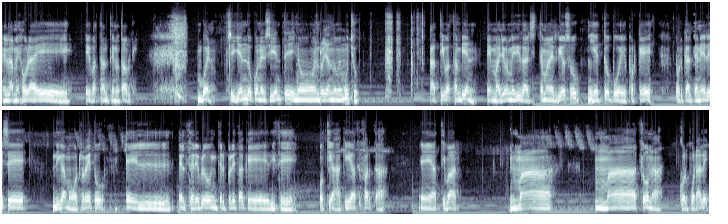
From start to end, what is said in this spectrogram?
la mejora es, bastante notable. Bueno, siguiendo con el siguiente y no enrollándome mucho, activas también en mayor medida el sistema nervioso y esto pues ¿por qué? Porque al tener ese digamos reto el, cerebro interpreta que dice hostia aquí hace falta eh, activar más más zonas corporales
